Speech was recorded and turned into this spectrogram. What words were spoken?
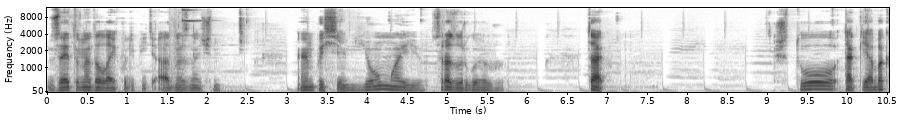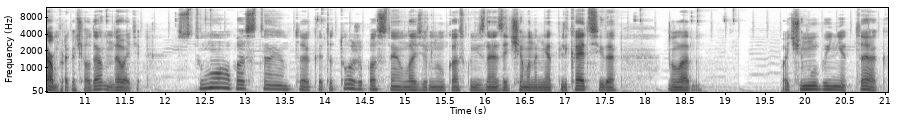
За это надо лайк влепить, однозначно. МП7, ё-моё. Сразу другое оружие. Так. Что? Так, я бокам прокачал, да? Давайте. Сто поставим. Так, это тоже поставим. Лазерную каску. Не знаю, зачем она меня отвлекает всегда. Ну ладно. Почему бы и нет? Так,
